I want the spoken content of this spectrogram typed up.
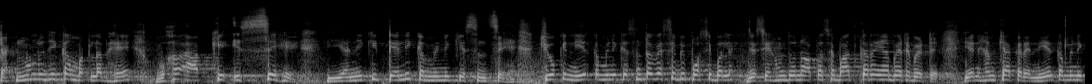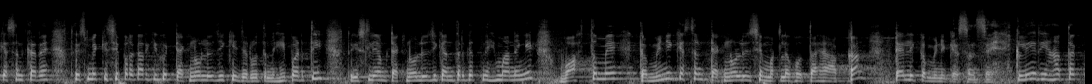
टेक्नोलॉजी का मतलब है, वह आपके इससे है, यानी कि टेली कम्युनिकेशन से है। क्योंकि नियर कम्युनिकेशन तो वैसे भी पॉसिबल है। जैसे हम दोनों आपस में बात कर रहे हैं, यहाँ बैठे बैठे यानी हम क्या करें नियर कम्युनिकेशन कर रहे हैं तो इसमें किसी प्रकार की कोई टेक्नोलॉजी की ज़रूरत नहीं पड़ती। तो इसलिए हम टेक्नोलॉजी के अंतर्गत नहीं मानेंगे। वास्तव में कम्युनिकेशन टेक्नोलॉजी से मतलब होता है आपका टेली कम्युनिकेशन से। क्लियर यहाँ तक?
